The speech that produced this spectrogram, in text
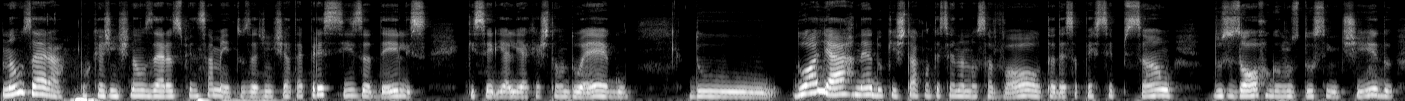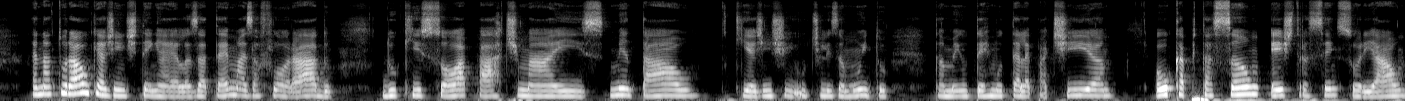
não zerar, porque a gente não zera os pensamentos, a gente até precisa deles, que seria ali a questão do ego, do, do olhar, né, do que está acontecendo à nossa volta, dessa percepção dos órgãos do sentido. É natural que a gente tenha elas até mais aflorado do que só a parte mais mental, que a gente utiliza muito também o termo telepatia, ou captação extrasensorial,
